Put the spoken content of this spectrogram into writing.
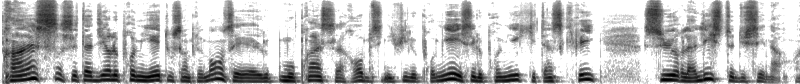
prince, c'est-à-dire le premier, tout simplement. C'est le mot prince à Rome signifie le premier, et c'est le premier qui est inscrit sur la liste du Sénat. hein.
